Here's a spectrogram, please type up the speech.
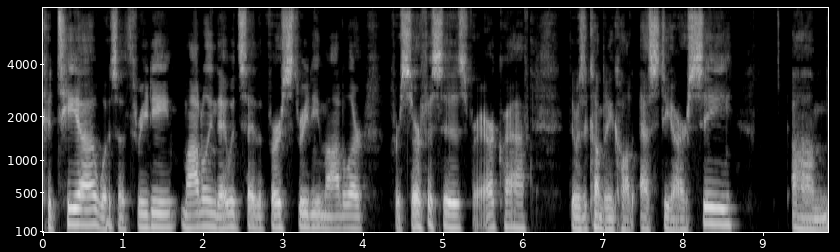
CATIA was a 3D modeling. They would say the first 3D modeler for surfaces, for aircraft. There was a company called SDRC um,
